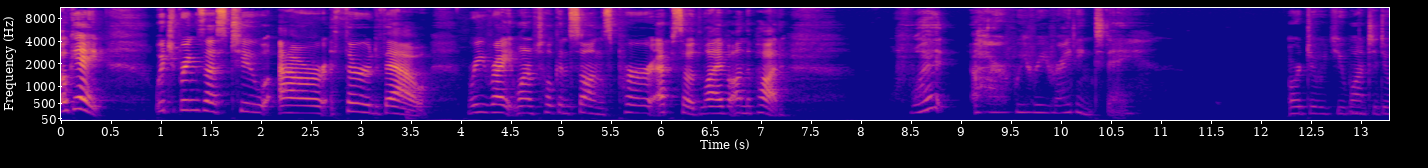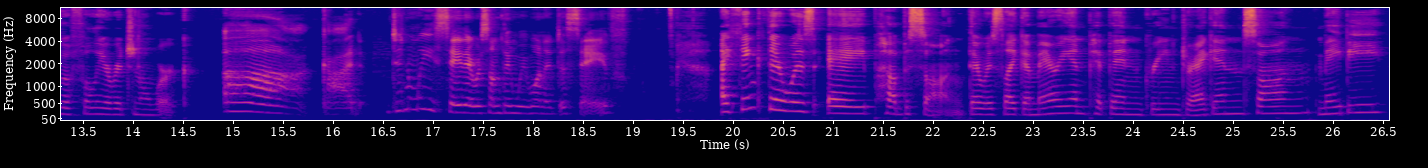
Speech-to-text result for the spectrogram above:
Okay, which brings us to our third vow. Rewrite one of Tolkien's songs per episode live on the pod. What are we rewriting today? Or do you want to do a fully original work? Ah, god. Didn't we say there was something we wanted to save? I think there was a pub song. There was like a Merry and Pippin Green Dragon song, maybe,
